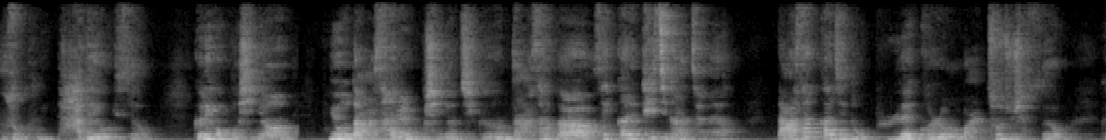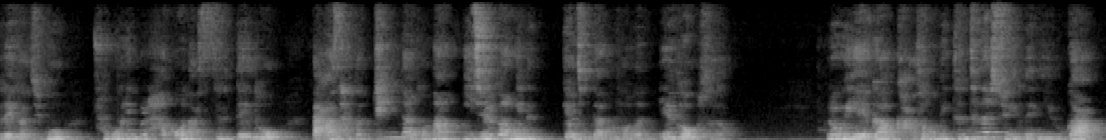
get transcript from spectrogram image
구성품이 다 되어 있어요. 그리고 보시면 이 나사를 보시면 지금 나사가 색깔이 튀지가 않잖아요. 나사까지도 블랙 컬러로 맞춰주셨어요. 그래가지고 조립을 하고 났을 때도 나사가 튄다거나 이질감이 느껴진다는 거는 1도 없어요. 그리고 얘가 가성비 튼튼할 수 있는 이유가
